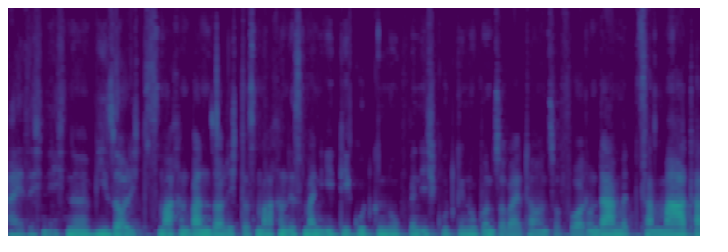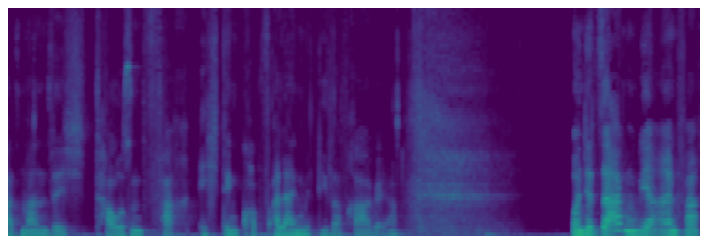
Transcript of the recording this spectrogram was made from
weiß ich nicht, ne, wie soll ich das machen, wann soll ich das machen, ist meine Idee gut genug, bin ich gut genug und so weiter und so fort. Und damit zermartert man sich tausendfach echt den Kopf allein mit dieser Frage, ja. Und jetzt sagen wir einfach,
